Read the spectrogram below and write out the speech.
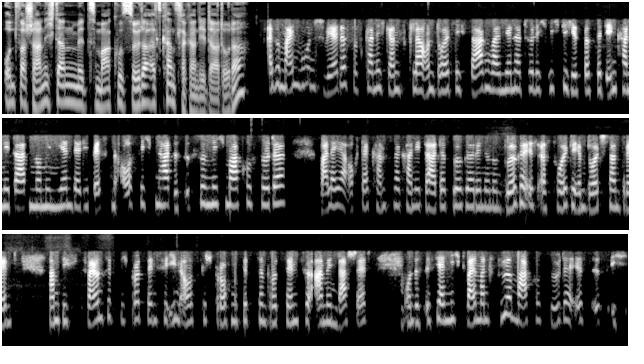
Und wahrscheinlich dann mit Markus Söder als Kanzlerkandidat, oder? Also mein Wunsch wäre das, das kann ich ganz klar und deutlich sagen, weil mir natürlich wichtig ist, dass wir den Kandidaten nominieren, der die besten Aussichten hat. Das ist für mich Markus Söder weil er ja auch der Kanzlerkandidat der Bürgerinnen und Bürger ist. Erst heute im Deutschland-Trend haben sich 72 Prozent für ihn ausgesprochen, 17 Prozent für Armin Laschet. Und es ist ja nicht, weil man für Markus Söder ist, ist ich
